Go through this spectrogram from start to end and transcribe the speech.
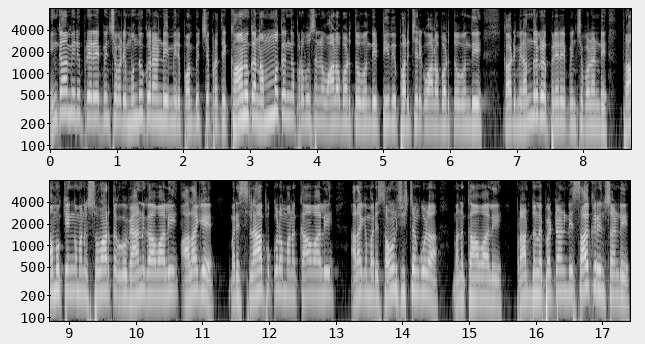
ఇంకా మీరు ప్రేరేపించబడి ముందుకు రండి. మీరు పంపించే ప్రతి కానుక నమ్మకంగా ప్రభుత్వం వాడబడుతూ ఉంది. టీవీ పరిచయకు వాడబడుతూ ఉంది. కాబట్టి మీరు కూడా ప్రేరేపించబడండి. ప్రాముఖ్యంగా మనకు సువార్తకు ఒక వ్యాన్ కావాలి. అలాగే మరి స్లాబ్ కూడా మనకు కావాలి. అలాగే మరి సౌండ్ సిస్టమ్ కూడా మనకు కావాలి. ప్రార్థనలు పెట్టండి సహకరించండి.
